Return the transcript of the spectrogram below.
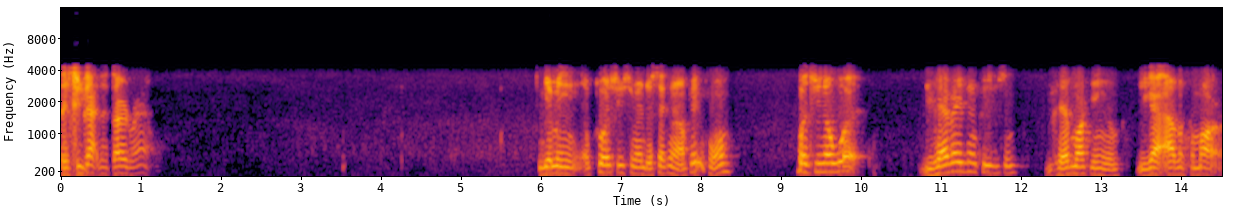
that you got in the third round. I mean, of course, you surrender a second round pick for him, but you know what? You have Adrian Peterson, you have Mark Ingram, you got Alvin Kamara.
